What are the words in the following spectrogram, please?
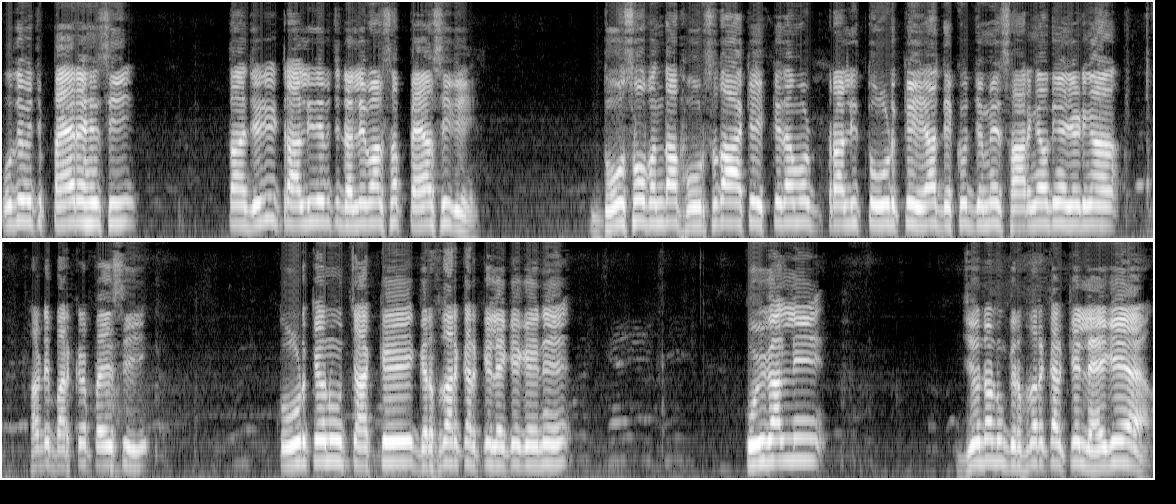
ਉਹਦੇ ਵਿੱਚ ਪੈ ਰਹੇ ਸੀ, ਤਾਂ ਜਿਹੜੀ ਟਰਾਲੀ ਦੇ ਵਿੱਚ ਡੱਲੇਵਾਲ ਸਾਹਿਬ ਪਿਆ ਸੀਗੇ 200 ਬੰਦਾ ਫੋਰਸ ਦਾ ਆ ਕੇ ਇੱਕਦਮ ਉਹ ਟਰਾਲੀ ਤੋੜ ਕੇ ਆ, ਦੇਖੋ ਜਿਵੇਂ ਸਾਰੀਆਂ ਉਹਦੀਆਂ ਜਿਹੜੀਆਂ ਸਾਡੇ ਵਰਕਰ ਪਏ ਸੀ, ਤੋੜ ਕੇ ਉਹਨੂੰ ਚੱਕ ਕੇ ਗ੍ਰਿਫਤਾਰ ਕਰਕੇ ਲੈ ਕੇ ਗਏ ਨੇ। ਕੋਈ ਗੱਲ ਨਹੀਂ, ਜੇ ਉਹਨਾਂ ਨੂੰ ਗ੍ਰਿਫਤਾਰ ਕਰਕੇ ਲੈ ਗਏ ਆ,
